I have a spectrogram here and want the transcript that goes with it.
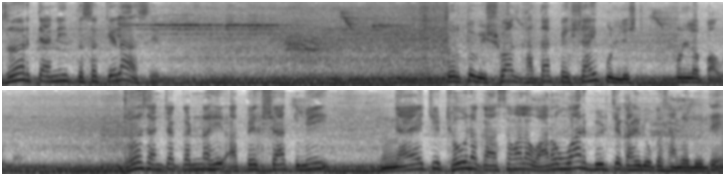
जर त्यांनी तसं केलं असेल तर तो विश्वासघातापेक्षाही पुढली पुढलं पाऊल आहे. धस यांच्याकडनं ही अपेक्षा तुम्ही न्यायाची ठेवू नका असं मला वारंवार बीडचे काही लोक सांगत होते.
